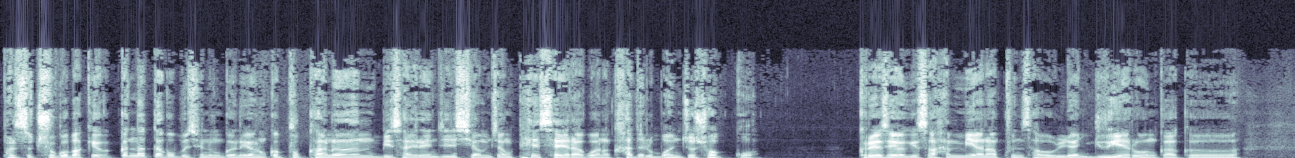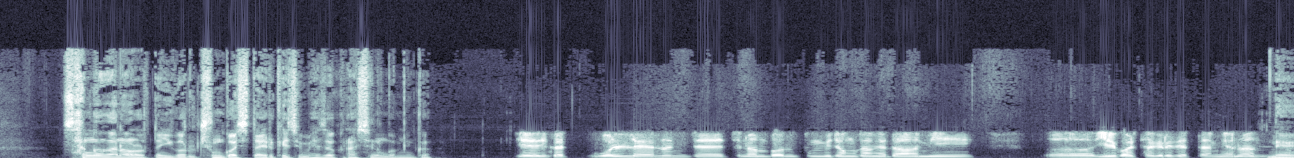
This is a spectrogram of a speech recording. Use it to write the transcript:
벌써 주고받기가 끝났다고 보시는 거네요. 그러니까 북한은 미사일 엔진 시험장 폐쇄라고 하는 카드를 먼저 줬고, 그래서 여기서 한미연합 군사훈련 유예로 그러니까 그 상응하는 어떤 이거를 준 것이다 이렇게 지금 해석을 하시는 겁니까? 예, 그러니까 원래는 이제 지난번 북미 정상회담이 어, 일괄 타결이 됐다면은 네.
